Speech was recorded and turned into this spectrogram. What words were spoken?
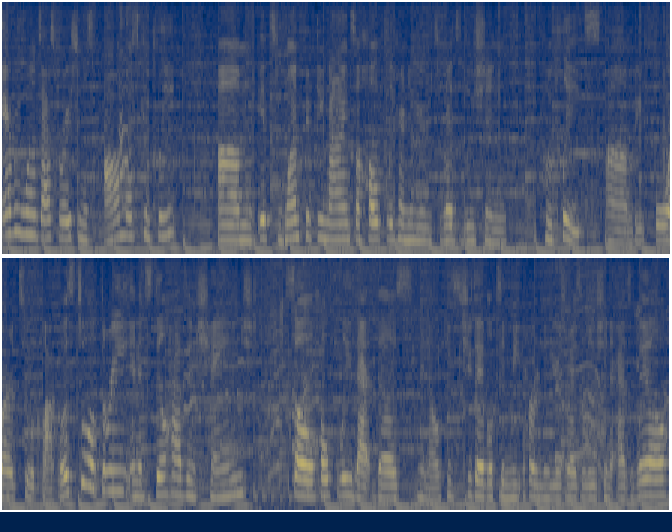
everyone's aspiration is almost complete. Um, it's 1:59, so hopefully her New Year's resolution completes um, before two o'clock. Well, it's 2:03 and it still hasn't changed. So hopefully that does, you know, he's she's able to meet her New Year's resolution as well.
